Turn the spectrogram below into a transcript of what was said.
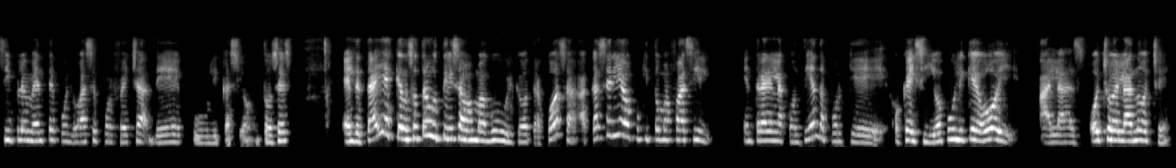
simplemente pues lo hace por fecha de publicación. Entonces, el detalle es que nosotros utilizamos más Google que otra cosa. Acá sería un poquito más fácil entrar en la contienda porque, ok, si yo publiqué hoy a las 8 de la noche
